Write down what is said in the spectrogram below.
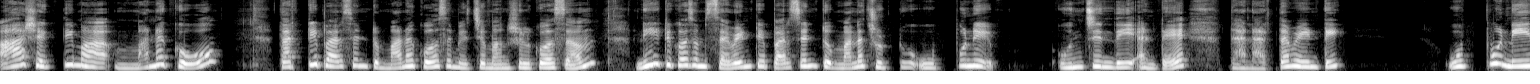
ఆ శక్తి మా మనకు థర్టీ పర్సెంట్ మన కోసం ఇచ్చే మనుషుల కోసం నీటి కోసం సెవెంటీ పర్సెంట్ మన చుట్టూ ఉప్పుని ఉంచింది అంటే దాని అర్థం ఏంటి? ఉప్పు నీ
